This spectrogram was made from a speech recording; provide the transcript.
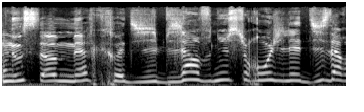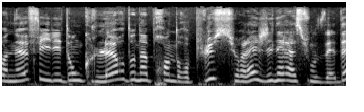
Nous sommes mercredi, bienvenue sur Rouge, il est 10h09 et il est donc l'heure d'en apprendre plus sur la génération Z.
